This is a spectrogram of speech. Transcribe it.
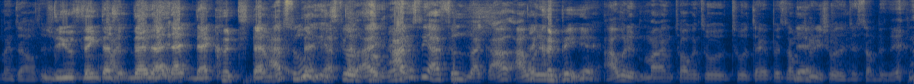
mental health issue. Do you think that's I- that, that yeah. that that could stem? Absolutely, that I feel. I, honestly, I feel like I, I that would could be. Yeah. I wouldn't mind talking to a, to a therapist. I'm Yeah. pretty sure that there's something there.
